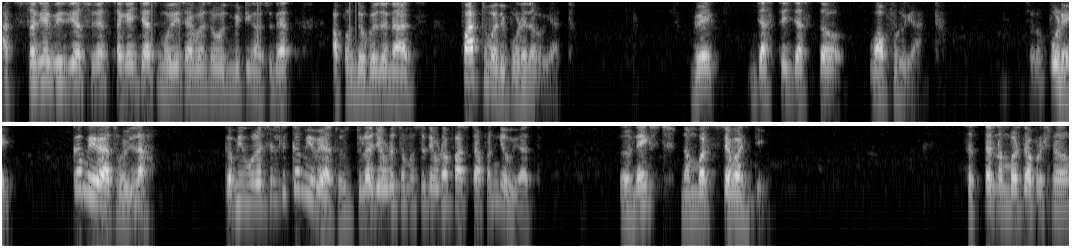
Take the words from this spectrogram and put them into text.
आज सगळे बिझी असू द्यात सगळ्यांच्याच मोदी साहेबांसोबत मिटिंग असू द्यात. आपण दोघ जण आज फास्टमध्ये पुढे जाऊयात. वेळ जास्तीत जास्त वापरूयात. चलो पुढे. कमी वेळात होईल ना? कमी मुलं असेल तर कमी वेळात होईल. तुला जेवढं समजतं तेवढं फास्ट आपण घेऊयात. नेक्स्ट नंबर सेवन्टी सत्तर नंबरचा प्रश्न.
